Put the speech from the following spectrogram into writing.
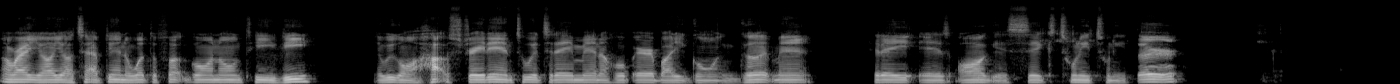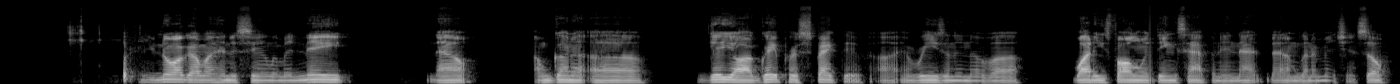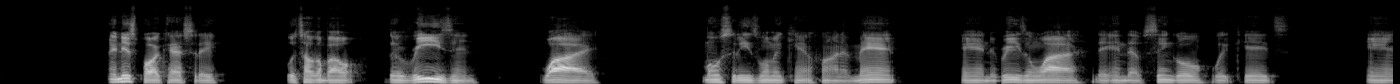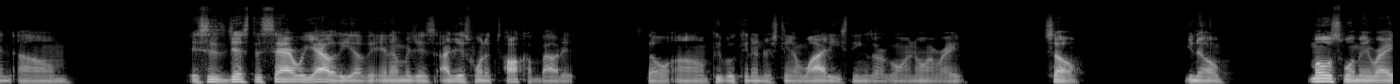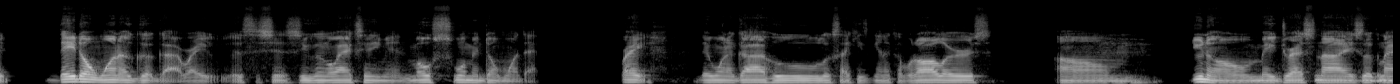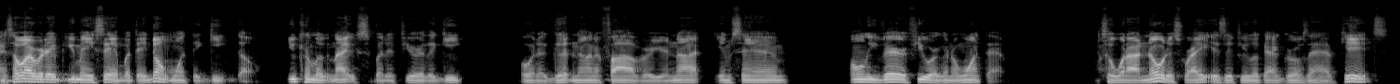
All right, y'all. Y'all tapped in to what the fuck going on TV, and we're gonna hop straight into it today, man. I hope everybody going good, man. Today is August 6, 2023. You know I got my Hennessy and lemonade. Now I'm gonna uh give y'all a great perspective uh, and reasoning of uh why these following things happening that that I'm gonna mention. So in this podcast today, we'll talk about the reason why most of these women can't find a man and the reason why they end up single with kids. And um this is just the sad reality of it and i'm just i just want to talk about it so um people can understand why these things are going on right? So you know most women right they don't want a good guy right? It's just you can go ask any man most women don't want that right? They want a guy who looks like he's getting a couple dollars um you know may dress nice look nice. However they you may say it but they don't want the geek though. You can look nice but if you're the geek or the good nine to five or you're not you know what i'm saying? Only very few are to want that. So what i notice, right is if you look at girls that have kids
